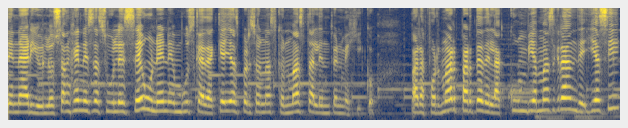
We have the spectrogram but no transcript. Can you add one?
Centenario y Los Ángeles Azules se unen en busca de aquellas personas con más talento en México, para formar parte de la cumbia más grande y así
